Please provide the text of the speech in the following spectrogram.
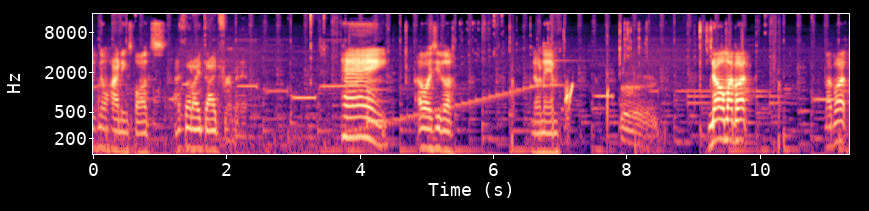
like no hiding spots. I thought I died for a minute. Hey. Oh, I see the. No name. Bird. No, my butt! My butt!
